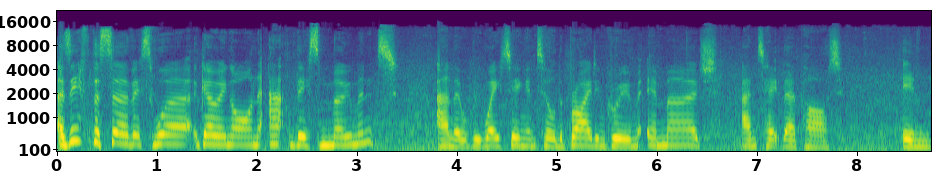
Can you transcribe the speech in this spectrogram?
as if the service were going on at this moment and they will be waiting until the bride and groom emerge and take their part in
